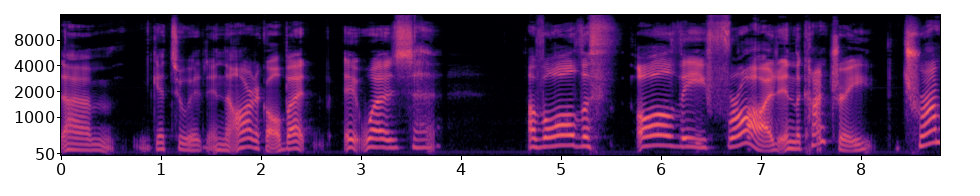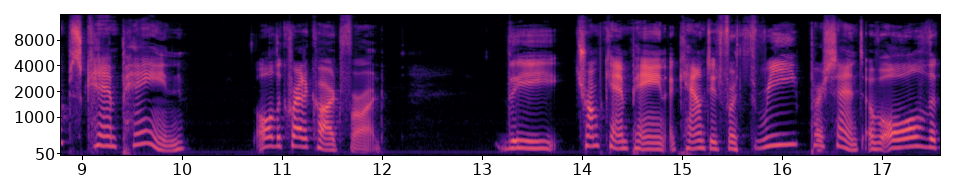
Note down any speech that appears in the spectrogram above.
um, get to it in the article, but it was uh, of all the th- all the fraud in the country, Trump's campaign, all the credit card fraud, the Trump campaign accounted for 3% of all the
